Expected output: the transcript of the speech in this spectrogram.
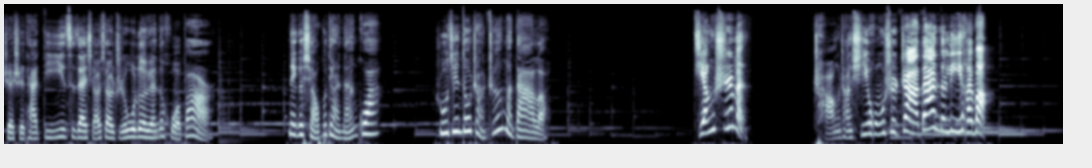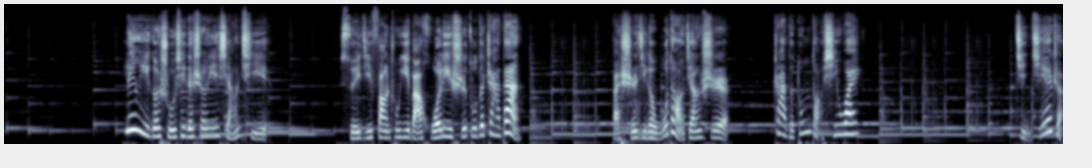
这是他第一次在小小植物乐园的伙伴儿，那个小不点南瓜，如今都长这么大了。僵尸们，尝尝西红柿炸弹的厉害吧！另一个熟悉的声音响起，随即放出一把活力十足的炸弹，把十几个舞蹈僵尸。炸得东倒西歪。紧接着，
